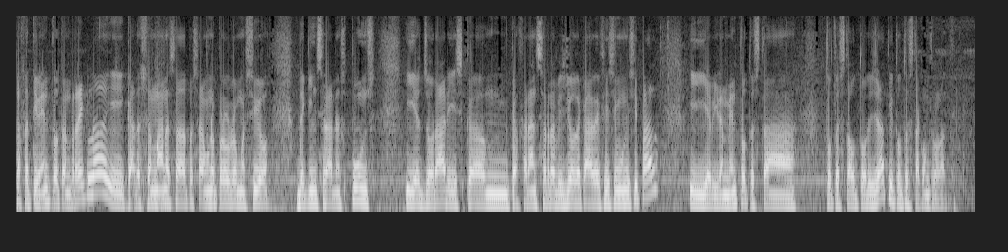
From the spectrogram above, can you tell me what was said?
Efectivament, tot en regla i cada setmana s'ha de passar una programació de quins seran els punts i els horaris que, que faran la revisió de cada edifici municipal i, evidentment, tot està, tot està autoritzat i tot està controlat.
